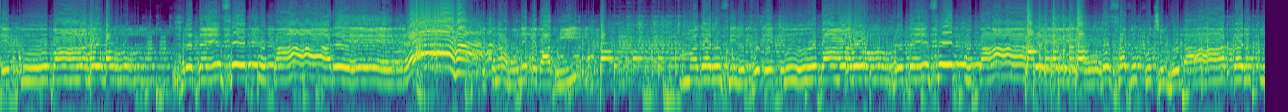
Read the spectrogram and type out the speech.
एक बार। हृदय से पुकारे। इतना होने के बाद भी मगर सिर्फ़ एक बार हृदय से पुकारे तो सब कुछ भुला कर तू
